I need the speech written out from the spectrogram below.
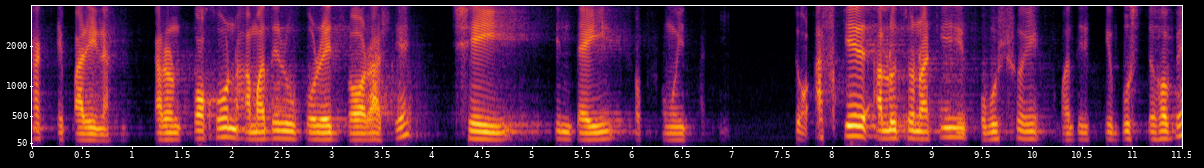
থাকতে পারি না। কারণ কখন আমাদের উপরে জ্বর আসে, সেই চিন্তাই সবসময় তো আজকের আলোচনাটি অবশ্যই আমাদেরকে বুঝতে হবে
